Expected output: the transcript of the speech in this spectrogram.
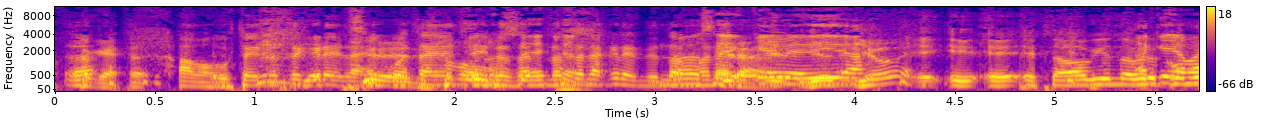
Vamos, usted no se cree, las encuestas de sí, no, se, no se las creen de todas no maneras. Sé qué medida. Yo, yo eh, eh, estaba viendo a ver cómo...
